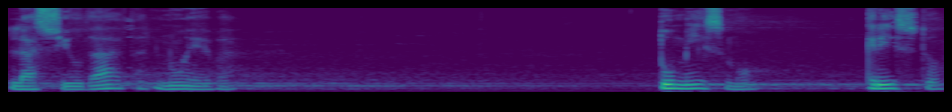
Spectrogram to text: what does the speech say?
la ciudad nueva. Tú mismo, Cristo,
